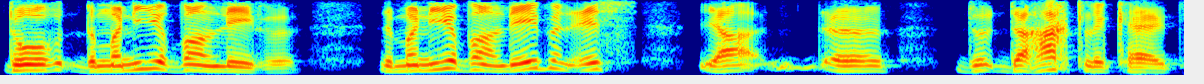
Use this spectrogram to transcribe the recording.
door de manier van leven. De manier van leven is ja, de, de, de hartelijkheid,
